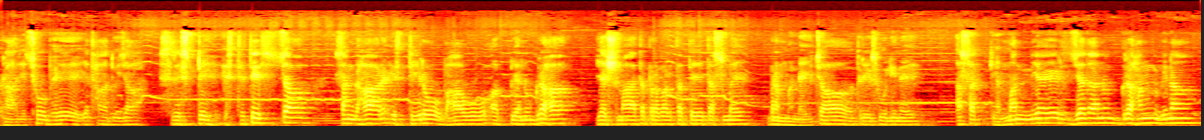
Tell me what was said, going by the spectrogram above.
राजक्षोभे यथा द्विजा, सृष्टि संहार स्थिरो भावो अप्यनुग्रह, यस्मात् प्रवर्तते तस्मै ब्रह्मणे च त्रिशूलिने अशक्य विना।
